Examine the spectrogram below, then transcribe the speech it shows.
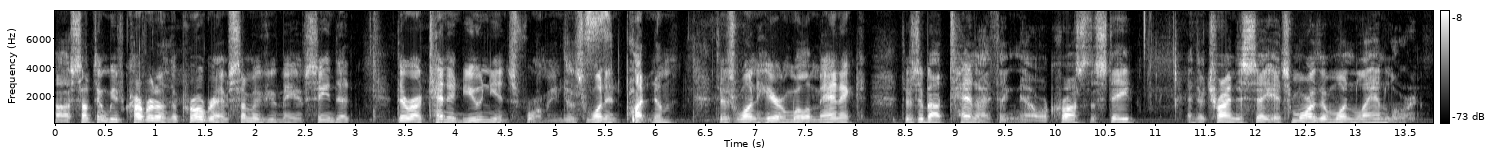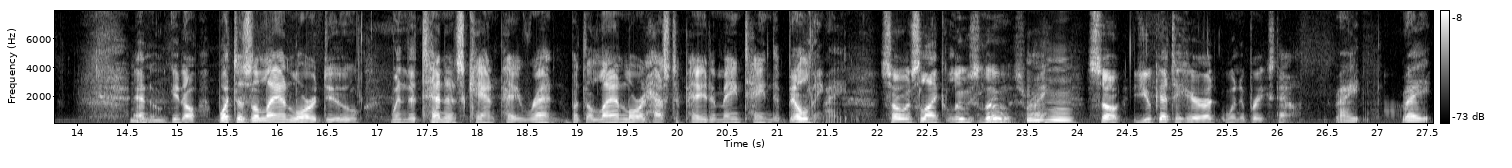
Uh, something we've covered on the program, some of you may have seen that there are tenant unions forming. There's one in Putnam, there's one here in Willimantic. There's about 10, I think, now across the state, and they're trying to say it's more than one landlord. Mm-hmm. And, you know, what does a landlord do when the tenants can't pay rent, but the landlord has to pay to maintain the building? Right. So it's like lose lose, right? Mm-hmm. So you get to hear it when it breaks down. Right, right.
